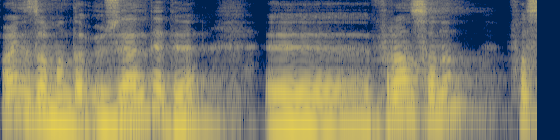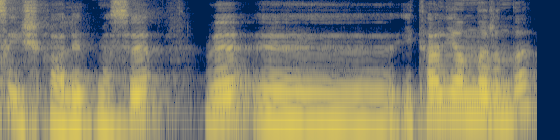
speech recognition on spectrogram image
aynı zamanda özelde de e, Fransa'nın Fas'ı işgal etmesi ve e, İtalyanların da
